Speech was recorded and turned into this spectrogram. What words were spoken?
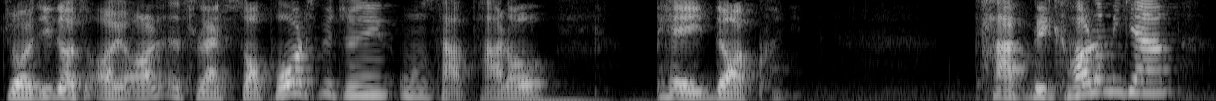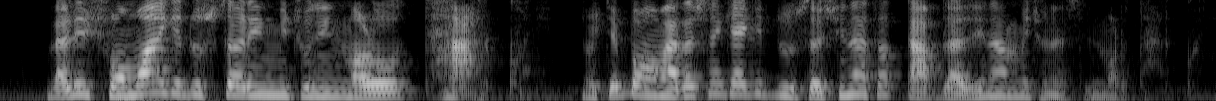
جادی.ir slash support می‌تونین اون صفحه رو پیدا کنین. تبریک ها رو میگم ولی شما اگه دوست دارین می‌تونین ما رو ترک کنین. نکته با ازش که اگه دوست داشتین حتی قبل از این هم می‌تونستین ما رو ترک کنین.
